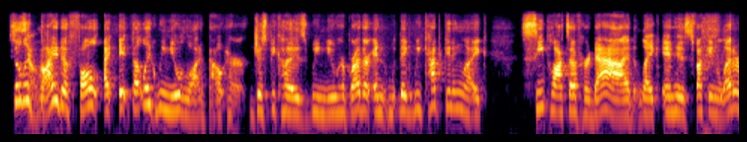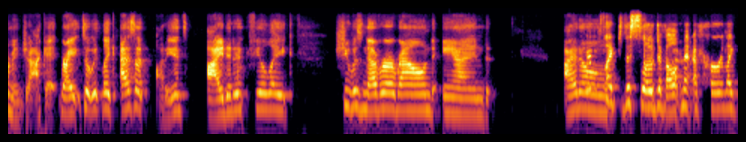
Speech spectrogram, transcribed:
so like So by default, I, it felt like we knew a lot about her just because we knew her brother, and they, we kept getting like C plots of her dad, like in his fucking Letterman jacket, right? So it like as an audience, I didn't feel like she was never around, and I I don't just liked the slow development of her like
